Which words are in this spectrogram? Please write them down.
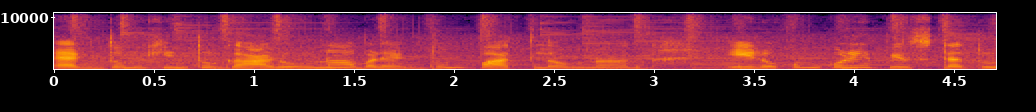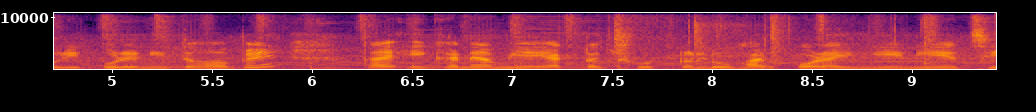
একদম কিন্তু গাঢ়ও না, আবার একদম পাতলাও না। এইরকম করে পেস্টটা তৈরি করে নিতে হবে। তাই এখানে আমি একটা ছোট্ট লোহার কড়াই নিয়ে নিয়েছি।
